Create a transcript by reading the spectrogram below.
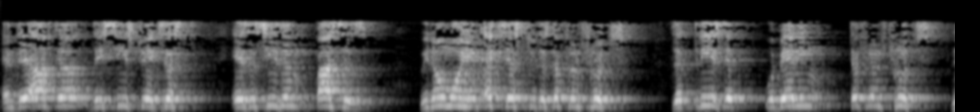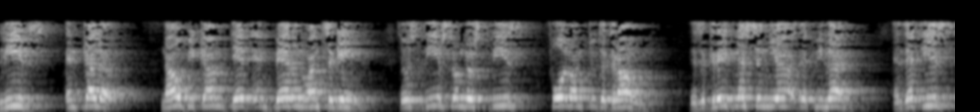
and thereafter they cease to exist. As the season passes, we no more have access to these different fruits. The trees that were bearing different fruits, leaves and color now become dead and barren once again. Those leaves from those trees fall onto the ground. There's a great lesson here that we learn and that is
